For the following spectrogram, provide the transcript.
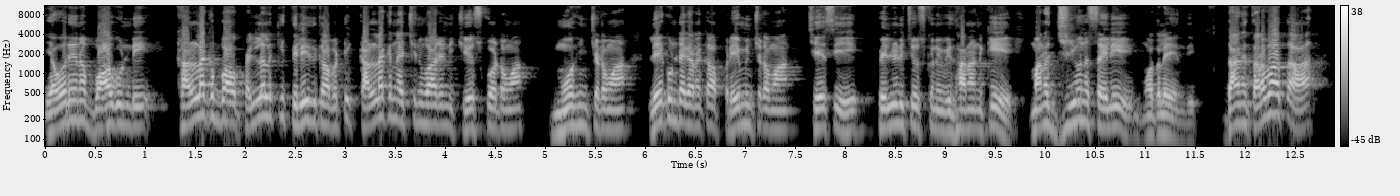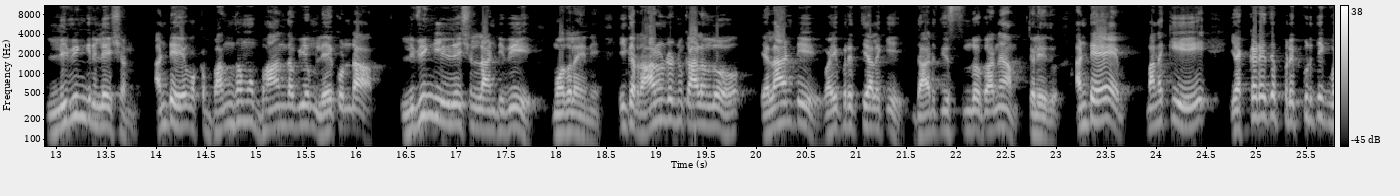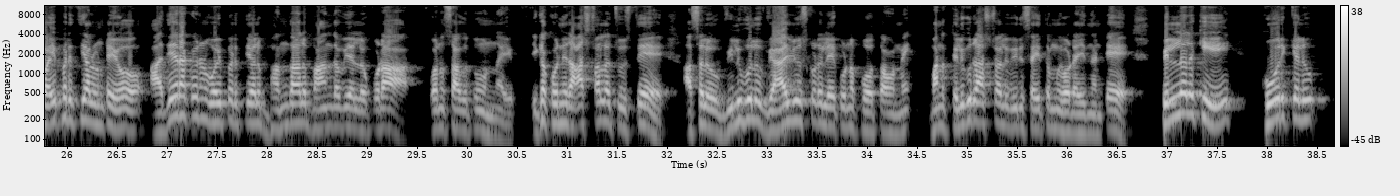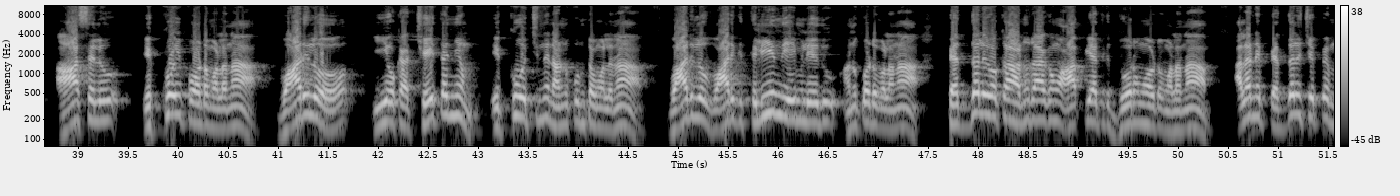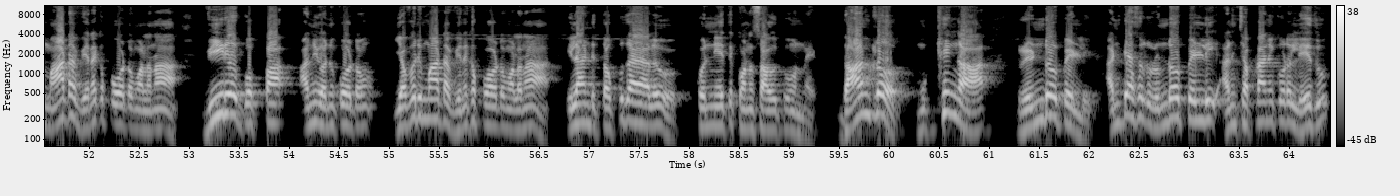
ఎవరైనా బాగుండి కళ్ళకి బా పిల్లలకి తెలియదు కాబట్టి కళ్ళకి నచ్చిన వారిని చేసుకోవటమా మోహించడమా లేకుంటే గనక ప్రేమించడమా చేసి పెళ్ళిళ్ళు చేసుకునే విధానానికి మన జీవన శైలి మొదలైంది. దాని తర్వాత లివింగ్ రిలేషన్ అంటే ఒక బంధము బాంధవ్యం లేకుండా లివింగ్ రిలేషన్ లాంటివి మొదలైనవి ఇక రానున్న కాలంలో ఎలాంటి వైపరీత్యాలకి దారి తీస్తుందో కానీ తెలియదు. అంటే మనకి ఎక్కడైతే ప్రకృతికి వైపరీత్యాలు ఉంటాయో అదే రకమైన వైపరీత్యాలు బంధాలు బాంధవ్యాల్లో కూడా కొనసాగుతూ ఉన్నాయి. ఇక కొన్ని రాష్ట్రాల్లో చూస్తే అసలు విలువలు వాల్యూస్ కూడా లేకుండా పోతా ఉన్నాయి. మన తెలుగు రాష్ట్రాలు వీరు సైతం కూడా ఏంటంటే పిల్లలకి కోరికలు ఆశలు ఎక్కువైపోవడం వలన వారిలో ఈ యొక్క చైతన్యం ఎక్కువ వచ్చిందని అనుకుంటాం వలన వారిలో వారికి తెలియంది ఏమి లేదు అనుకోవడం వలన పెద్దల యొక్క అనురాగం ఆప్యాయతకి దూరం అవడం వలన అలానే పెద్దలు చెప్పే మాట వినకపోవటం వలన వీరే గొప్ప అని అనుకోవటం ఎవరి మాట వినకపోవటం వలన ఇలాంటి తప్పుదాయాలు కొన్ని అయితే కొనసాగుతూ ఉన్నాయి. దాంట్లో ముఖ్యంగా రెండో పెళ్ళి అంటే అసలు రెండో పెళ్ళి అని చెప్పడానికి కూడా లేదు.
